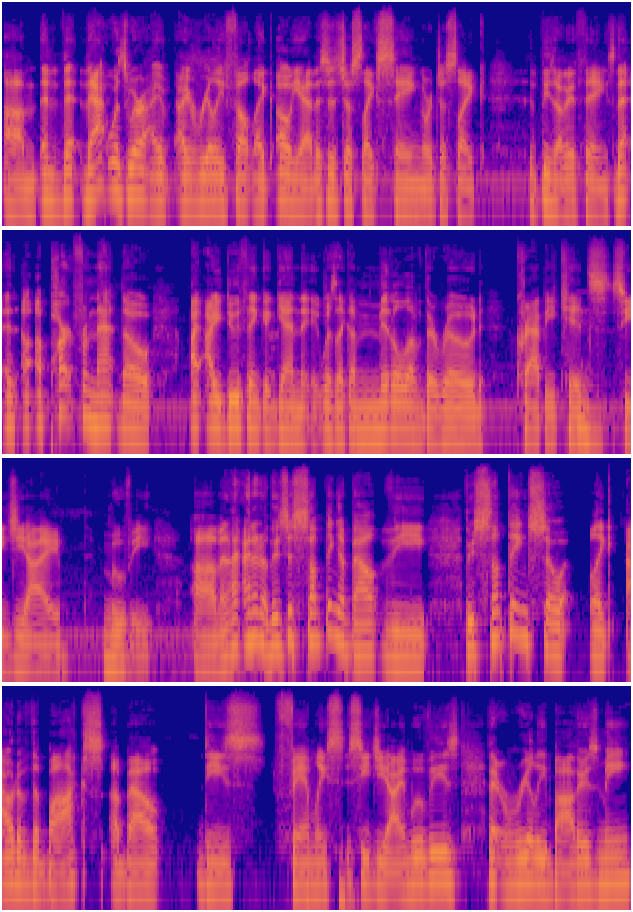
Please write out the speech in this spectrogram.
Um and that that was where i i really felt like oh yeah this is just like sing or just like these other things. That and apart from that, though, I, I do think again that it was like a middle of the road crappy kids CGI movie. Um, and I, I don't know. There's just something about the. There's something so like out of the box about these family CGI movies that really bothers me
